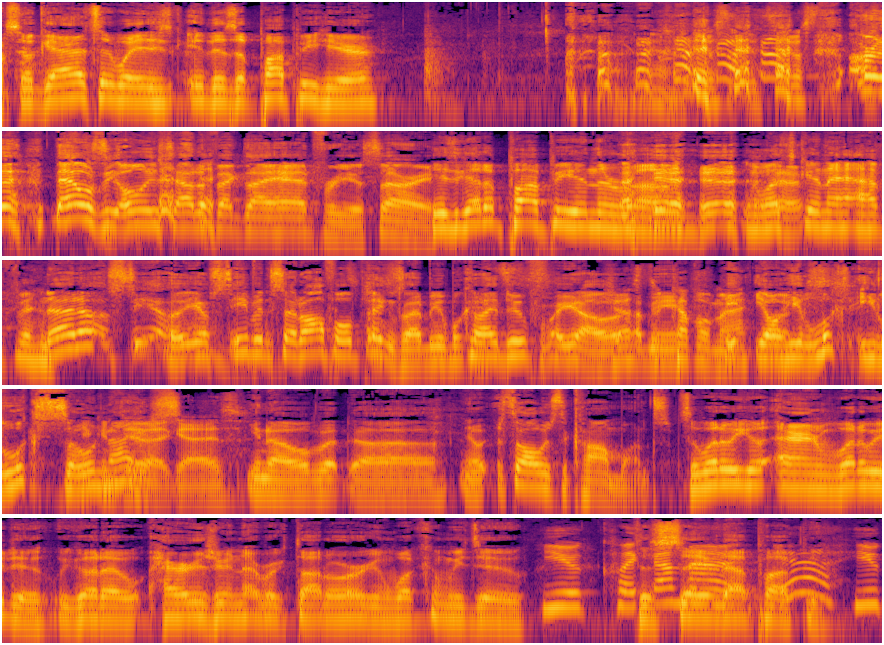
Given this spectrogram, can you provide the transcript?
So Garrett said, "Wait, he's- there's a puppy here. Yeah, it's just, it's just All right, that was the only sound effect I had for you. Sorry. He's got a puppy in the room. and what's going to happen? No, no. See, you know, Steven said awful things. I mean, what can I do for you know? Just I a mean, couple he, you know, he MacBooks. looks he looks so You can do nice, it, guys. You know, but uh, you know, it's always the calm ones. So what do we go, Aaron? What do we do? We go to heritageradionetwork.org, and what can we do? You click to on save that, that puppy. Yeah, you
